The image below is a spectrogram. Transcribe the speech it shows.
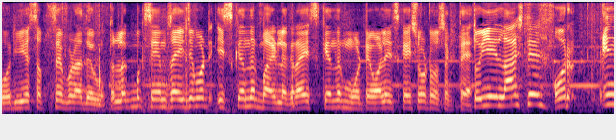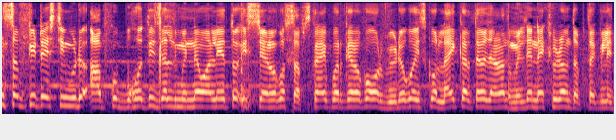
और ये सबसे बड़ा देखो। तो लगभग सेम साइज़ है बट इसके अंदर भारी लग रहा है। इसके अंदर मोटे वाले, इसका शॉर्ट हो सकते हैं। तो ये लास्ट है। और इन सब की टेस्टिंग वीडियो आपको बहुत ही जल्द मिलने वाली है। तो इस चैनल को सब्सक्राइब करके रखो और वीडियो को इसको लाइक करते हुए जाना। तो मिलते हैं नेक्स्ट वीडियो में। तब तक के लिए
